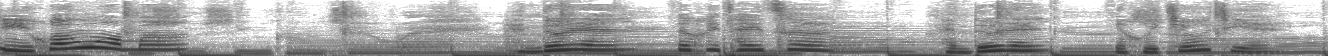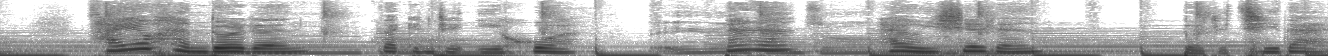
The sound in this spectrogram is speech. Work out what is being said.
喜欢我吗？很多人都会猜测，很多人也会纠结，还有很多人在跟着疑惑，当然还有一些人躲着期待。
